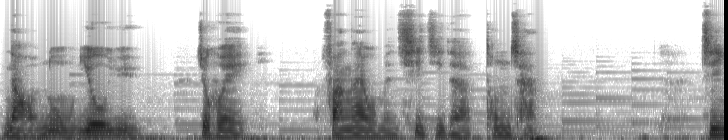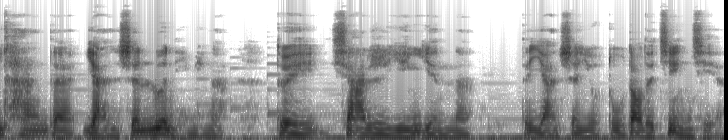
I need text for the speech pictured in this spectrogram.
恼怒、忧郁，就会妨碍我们气机的通畅。嵇康的养生论里面啊，对夏日炎炎呢的养生有独到的见解。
